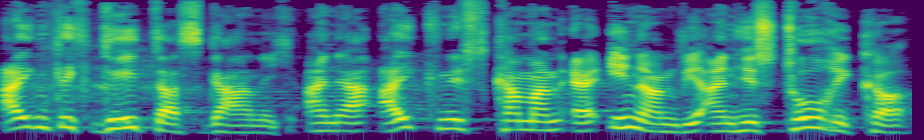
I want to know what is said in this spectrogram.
Eigentlich geht das gar nicht. Ein Ereignis kann man erinnern, wie ein Historiker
